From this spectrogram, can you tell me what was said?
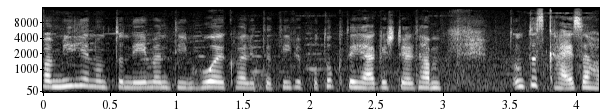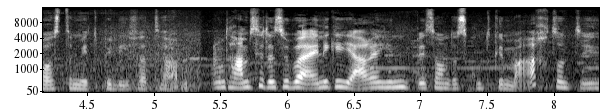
Familienunternehmen, die hohe qualitative Produkte hergestellt haben und das Kaiserhaus damit beliefert haben. Und haben sie das über einige Jahre hin besonders gut gemacht und die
